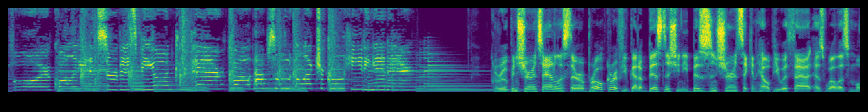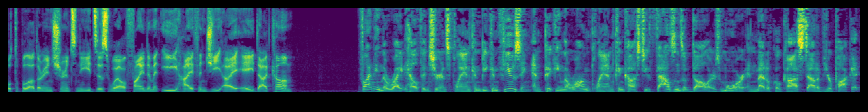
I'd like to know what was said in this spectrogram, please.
For quality and service beyond Absolute Electrical Heating and Air. Group insurance analysts, they're a broker. If you've got a business, you need business insurance, they can help you with that, as well as multiple other insurance needs as well. Find them at e-gia.com. Finding the right health insurance plan can be confusing, and picking the wrong plan can cost you thousands of dollars more in medical costs out of your pocket.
